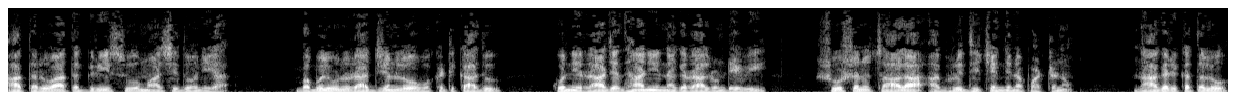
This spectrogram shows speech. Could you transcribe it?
ఆ తరువాత గ్రీసు మాసిదోనియా. బబులూను రాజ్యంలో ఒకటి కాదు కొన్ని రాజధాని నగరాలుండేవి. షూషను చాలా అభివృద్ధి చెందిన పట్టణం. నాగరికతలో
